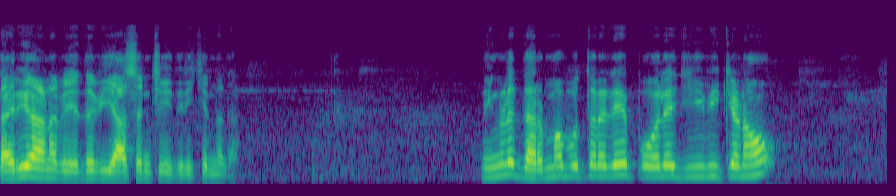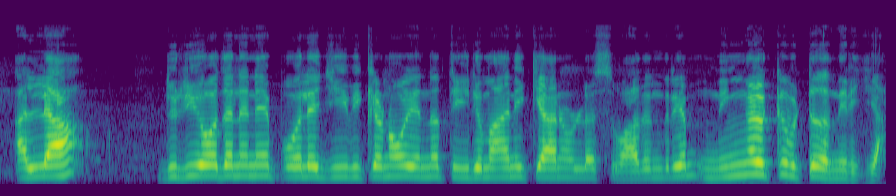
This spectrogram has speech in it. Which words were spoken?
തരികയാണ് വേദവ്യാസം ചെയ്തിരിക്കുന്നത്. നിങ്ങൾ ധർമ്മപുത്രരെ പോലെ ജീവിക്കണോ? അല്ല ദുര്യോധനനെ പോലെ ജീവിക്കണോ എന്ന് തീരുമാനിക്കാനുള്ള സ്വാതന്ത്ര്യം നിങ്ങൾക്ക് വിട്ടു തന്നിരിക്കുക.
